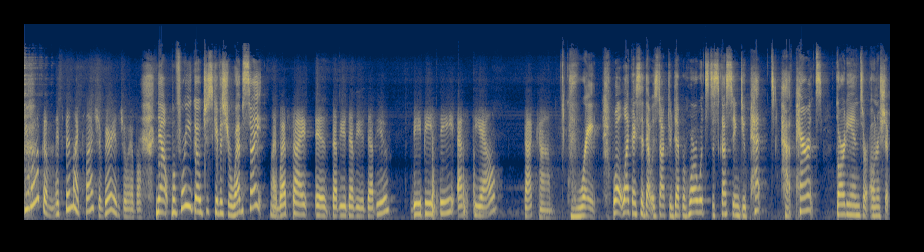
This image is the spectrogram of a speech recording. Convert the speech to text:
You're welcome. It's been my pleasure. Very enjoyable. Now, before you go, just give us your website. My website is www.vbcstl.com. Great. Well, like I said, that was Dr. Debra Horwitz discussing do pets have parents, guardians, or ownership?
